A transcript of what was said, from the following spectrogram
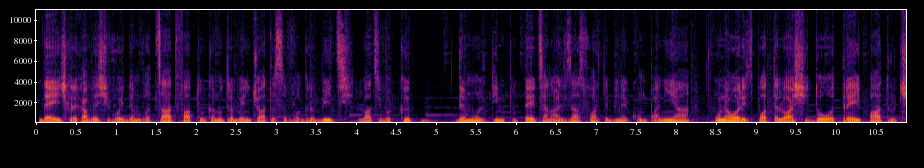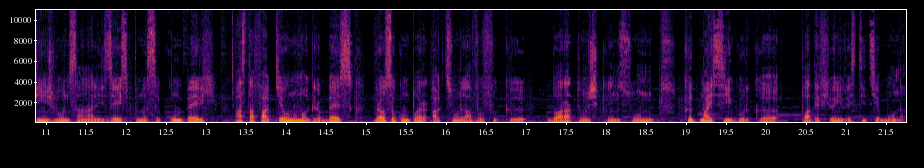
de aici cred că aveți și voi de învățat faptul că nu trebuie niciodată să vă grăbiți, luați-vă cât de mult timp puteți, analizați foarte bine compania, uneori îți poate lua și 2, 3, 4, 5 luni să analizezi până să cumperi, Asta fac eu, nu mă grăbesc. Vreau să cumpăr acțiuni la VFC doar atunci când sunt cât mai sigur că poate fi o investiție bună.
